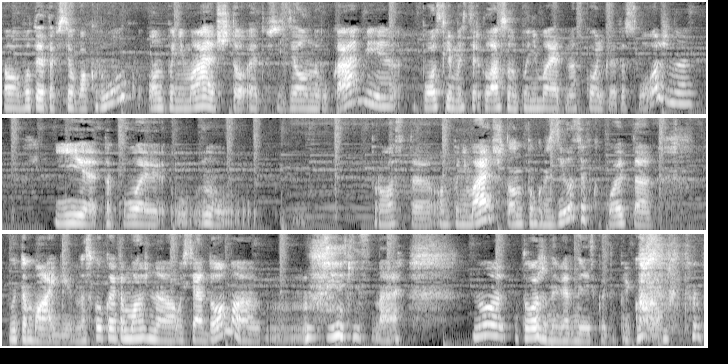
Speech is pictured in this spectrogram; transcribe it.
э, вот это все вокруг, он понимает, что это все сделано руками. После мастер-класса он понимает, насколько это сложно. И такой, ну, просто он понимает, что он погрузился в какой-то какую-то магию. Насколько это можно у себя дома, я не знаю. Но тоже, наверное, есть какой-то прикол в этом.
